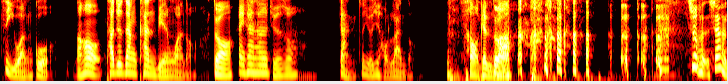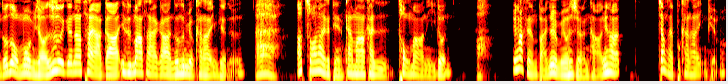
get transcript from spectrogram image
自己玩过，然后他就这样看别人玩哦，对哦，看一看他就觉得说，干这游戏好烂哦，让我开始骂。就很现在很多这种莫名其妙，就是跟他蔡阿嘎一直骂蔡阿嘎，都是没有看他影片的人。哎，啊，抓到一个点，干嘛开始痛骂你一顿啊？因为他可能本来就没有很喜欢他，因为他这样才不看他影片嘛。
